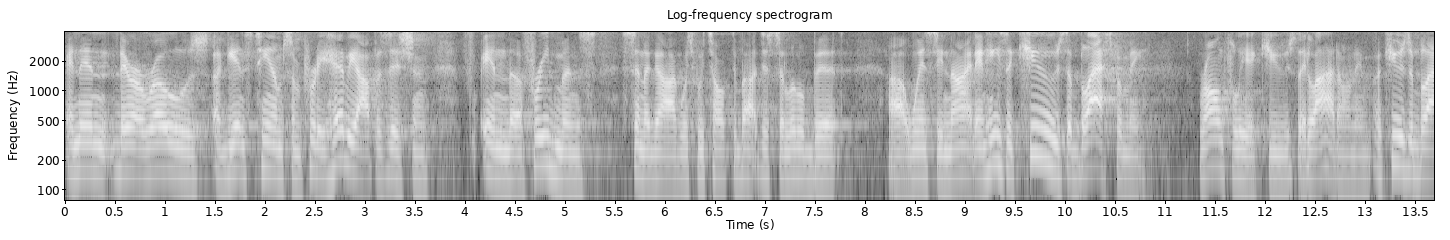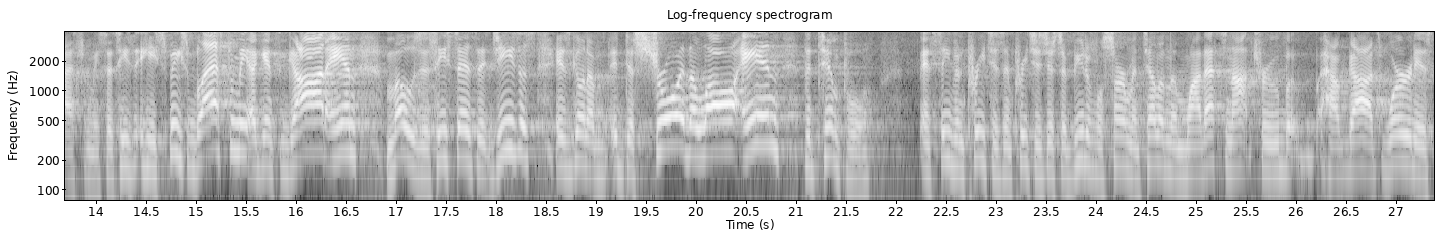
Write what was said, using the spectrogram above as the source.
And then there arose against him some pretty heavy opposition in the Freedmen's synagogue, which we talked about just a little bit uh, Wednesday night. And he's accused of blasphemy, wrongfully accused. They lied on him, accused of blasphemy. Says he speaks blasphemy against God and Moses. He says that Jesus is going to destroy the law and the temple. And Stephen preaches and preaches just a beautiful sermon telling them why that's not true, but how God's word is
